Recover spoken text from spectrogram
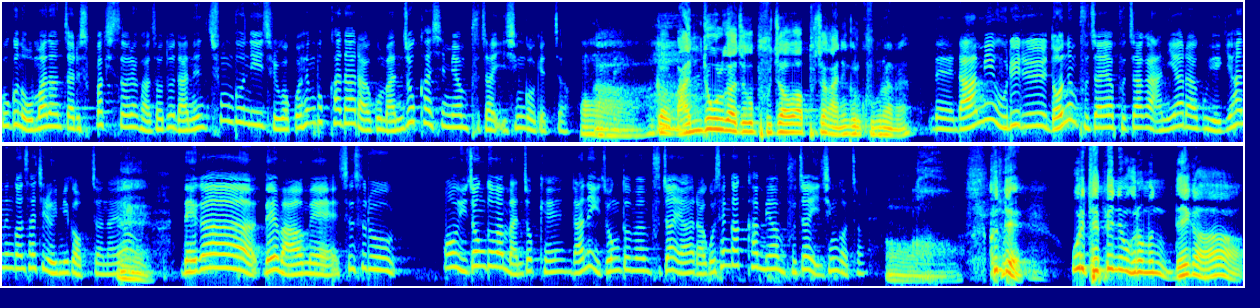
혹은 5만 원짜리 숙박 시설에 가서도 나는 충분히 즐겁고 행복하다라고 만족하시면 부자이신 거겠죠. 어. 아, 그러니까 만족을 가지고 부자와 부자가 아닌 걸 구분하나요? 네, 남이 우리를 너는 부자야 부자가 아니야라고 얘기하는 건 사실 의미가 없잖아요. 네. 내가 내 마음에 스스로 어, 이 정도만 만족해. 나는 이 정도면 부자야 라고 생각하면 부자이신 거죠. 어. 근데 우리 대표님은 그러면 내가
